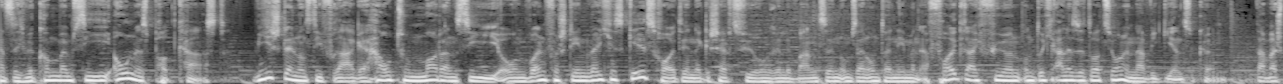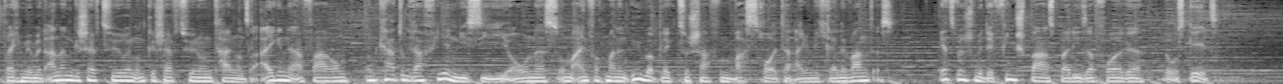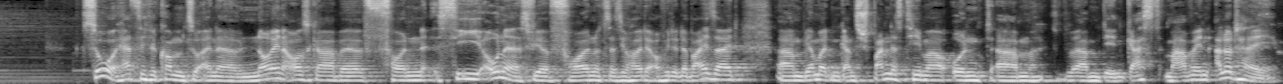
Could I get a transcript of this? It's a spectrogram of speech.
Herzlich willkommen beim CEOness Podcast. Wir stellen uns die Frage How to Modern CEO und wollen verstehen, welche Skills heute in der Geschäftsführung relevant sind, um sein Unternehmen erfolgreich führen und durch alle Situationen navigieren zu können. Dabei sprechen wir mit anderen Geschäftsführerinnen und Geschäftsführern und teilen unsere eigene Erfahrung und kartografieren die CEOness, um einfach mal einen Überblick zu schaffen, was heute eigentlich relevant ist. Jetzt wünschen wir dir viel Spaß bei dieser Folge. Los geht's! So, herzlich willkommen zu einer neuen Ausgabe von CEOness. Wir freuen uns, dass ihr heute auch wieder dabei seid. Ähm, wir haben heute ein ganz spannendes Thema und ähm, wir haben den Gast Marvin Alotay.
